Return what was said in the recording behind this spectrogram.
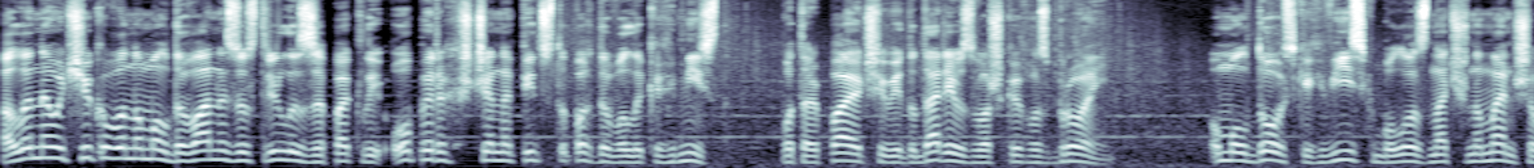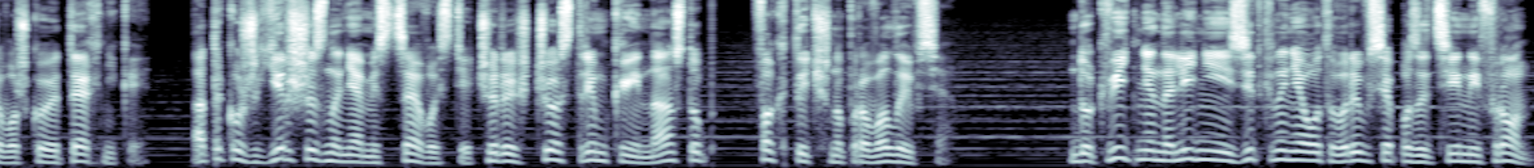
Але неочікувано молдовани зустріли запеклий опір ще на підступах до великих міст, потерпаючи від ударів з важких озброєнь. У молдовських військ було значно менше важкої техніки, а також гірше знання місцевості, через що стрімкий наступ фактично провалився. До квітня на лінії зіткнення утворився позиційний фронт,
